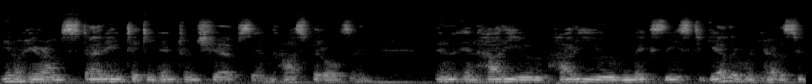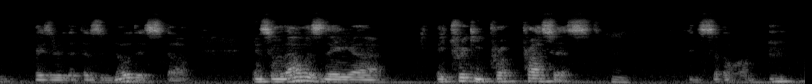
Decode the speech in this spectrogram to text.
you know, here I'm studying, taking internships in hospitals and and, and how do you how do you mix these together when you have a supervisor that doesn't know this stuff? And so that was a uh, a tricky pro- process. Hmm. And so, um.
